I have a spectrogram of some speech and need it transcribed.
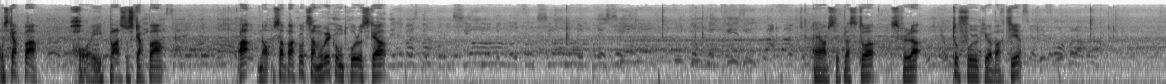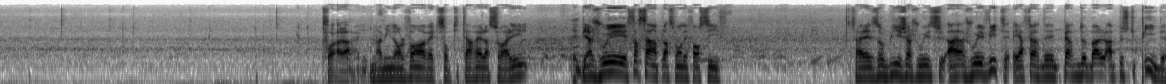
Oscar part. Oh, il passe, Oscar part. Ah non, ça par contre c'est un mauvais contrôle Oscar. Alors c'est place-toi, parce que là, Toffolo qui va partir. Voilà, il m'a mis dans le vent avec son petit arrêt là sur la ligne. Et bien joué, ça c'est un placement défensif. Ça les oblige à jouer, à jouer vite et à faire des pertes de balles un peu stupides.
